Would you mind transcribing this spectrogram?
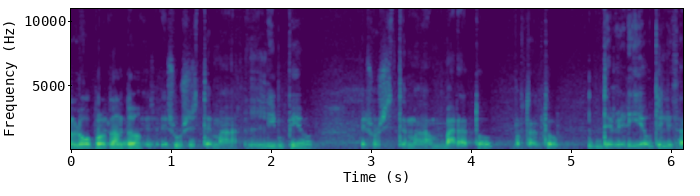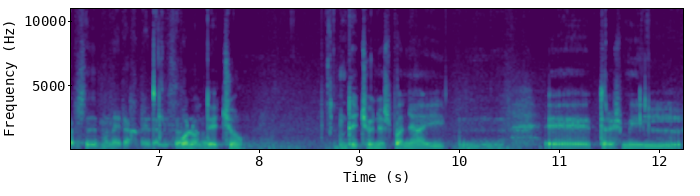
Luego, por tanto... Es, un sistema limpio, es un sistema barato, por tanto, debería utilizarse de manera generalizada. Bueno, de hecho, de hecho, en España hay 3.600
